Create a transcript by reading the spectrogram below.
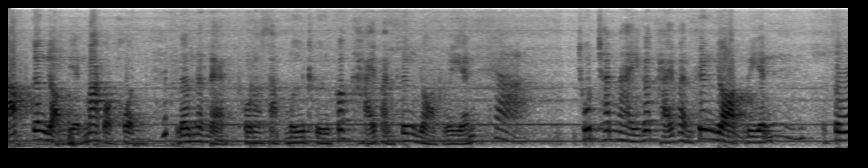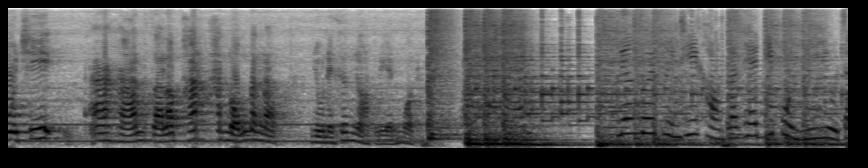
นับเครื่องหยอดเหรียญมากกว่าคน เริ่มตั้งแต่โทรศัพท์มือถือก็ขายผ่านเครื่องหยอดเหรียญค่ะชุดชั้นในก็ขายผ่านเครื่องหยอดเหรียญซูชิอาหารสารพัดขนมต่างๆอยู่ในเครื่องหยอดเหรียญหมด เนื่องด้วยพื้นที่ของประเทศญี่ปุ่นมีอยู่จ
